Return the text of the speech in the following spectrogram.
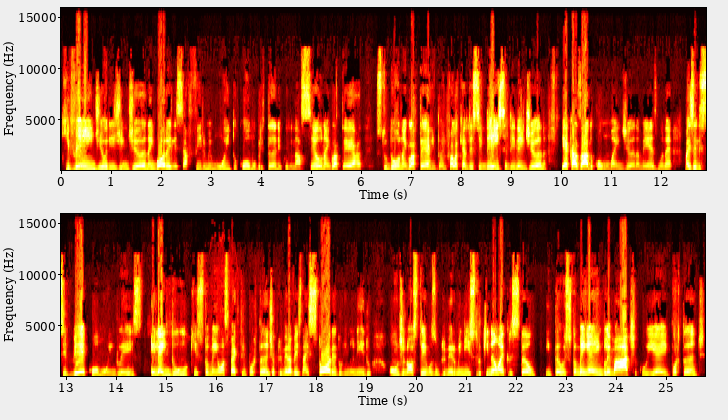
que vem de origem indiana, embora ele se afirme muito como britânico, ele nasceu na Inglaterra, estudou na Inglaterra, então ele fala que a descendência dele é indiana e é casado com uma indiana mesmo, né? Mas ele se vê como um inglês. Ele é hindu, que isso também é um aspecto importante, é a primeira vez na história do Reino Unido onde nós temos um primeiro-ministro que não é cristão, então isso também é emblemático e é importante.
